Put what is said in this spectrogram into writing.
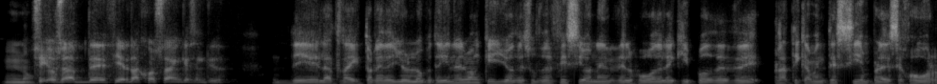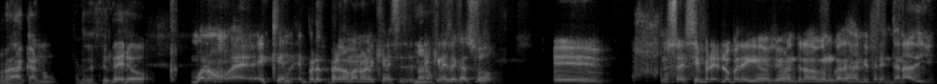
No. Sí, o sea, de ciertas cosas, ¿en qué sentido? De la trayectoria de Jules Lopetegui en el banquillo, de sus decisiones, del juego del equipo, desde prácticamente siempre de ese juego rácano, por decirlo. de- Pero, Bueno, eh, es que, per- perdón, Manuel, es que en ese, No, no. es que en ese caso, eh, no sé, siempre Lopetegui es un entrenador que nunca deja indiferente a nadie.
